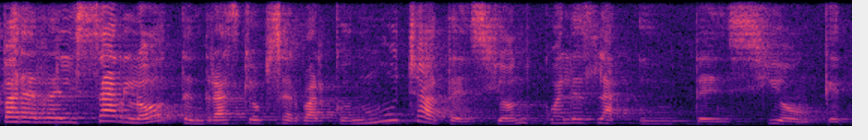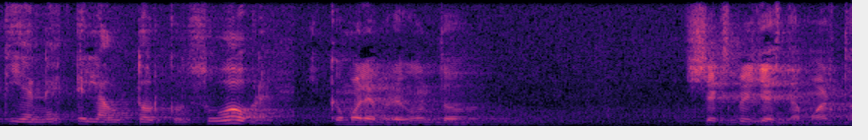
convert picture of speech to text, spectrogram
Para realizarlo tendrás que observar con mucha atención cuál es la intención que tiene el autor con su obra. ¿Y cómo le pregunto? Shakespeare ya está muerto.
